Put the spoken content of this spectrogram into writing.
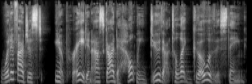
What if I just, you know, prayed and asked God to help me do that, to let go of this thing?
